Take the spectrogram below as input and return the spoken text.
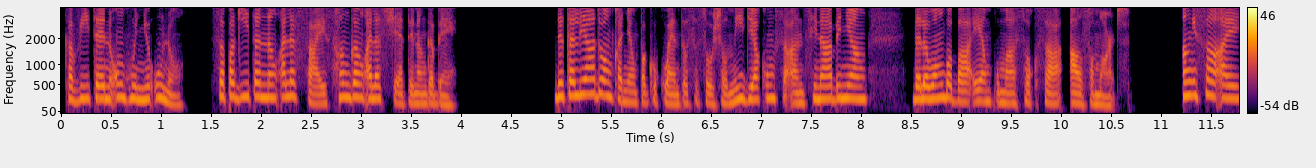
Cavite noong Hunyo 1 sa pagitan ng alas 6 hanggang alas 7 ng gabi. Detalyado ang kanyang pagkukwento sa social media kung saan sinabi niyang dalawang babae ang pumasok sa Alphamart. Ang isa ay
